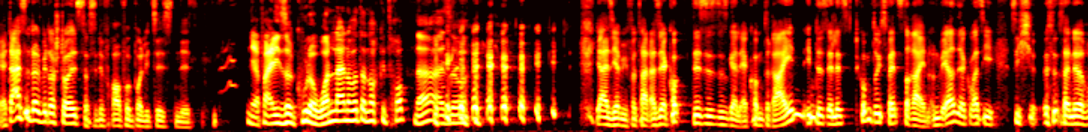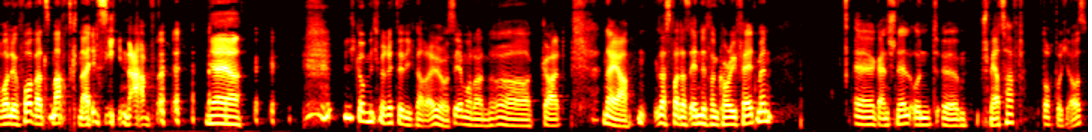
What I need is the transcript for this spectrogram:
Ja, da ist sie dann wieder stolz, dass sie eine Frau vom Polizisten ist. Ja, vor allem dieser cooler One-Liner wird dann noch getroppt, ne? Also. ja, also ich habe mich vertan. Also er kommt, das ist das geil. Er kommt rein, in das, er lässt, kommt durchs Fenster rein und während er quasi sich seine Rolle vorwärts macht, knallt sie ihn ab. ja, ja. Ich komme nicht mehr rechtzeitig nach. Also, sehen wir dann. Oh Gott. Naja, das war das Ende von Corey Feldman. Äh, ganz schnell und äh, schmerzhaft, doch durchaus.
